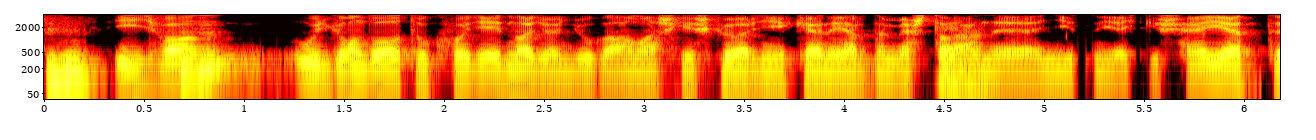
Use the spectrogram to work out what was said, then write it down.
Uh-huh. Így van, uh-huh. úgy gondoltuk, hogy egy nagyon nyugalmas kis környéken érdemes talán uh-huh. nyitni egy kis helyet,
